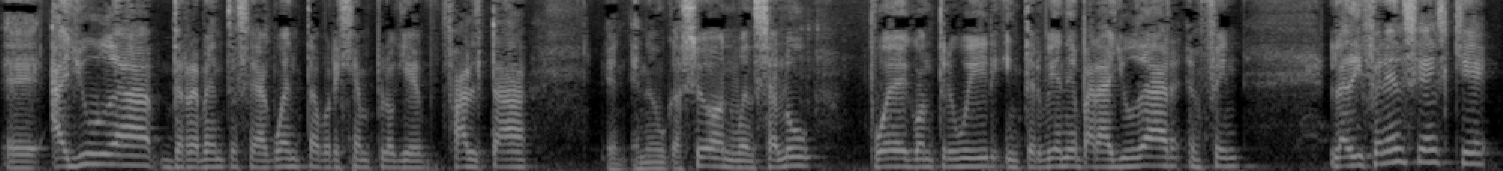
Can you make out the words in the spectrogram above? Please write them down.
eh, ayuda, de repente se da cuenta, por ejemplo, que falta en, educación o en salud, puede contribuir, interviene para ayudar, en fin. La diferencia es que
